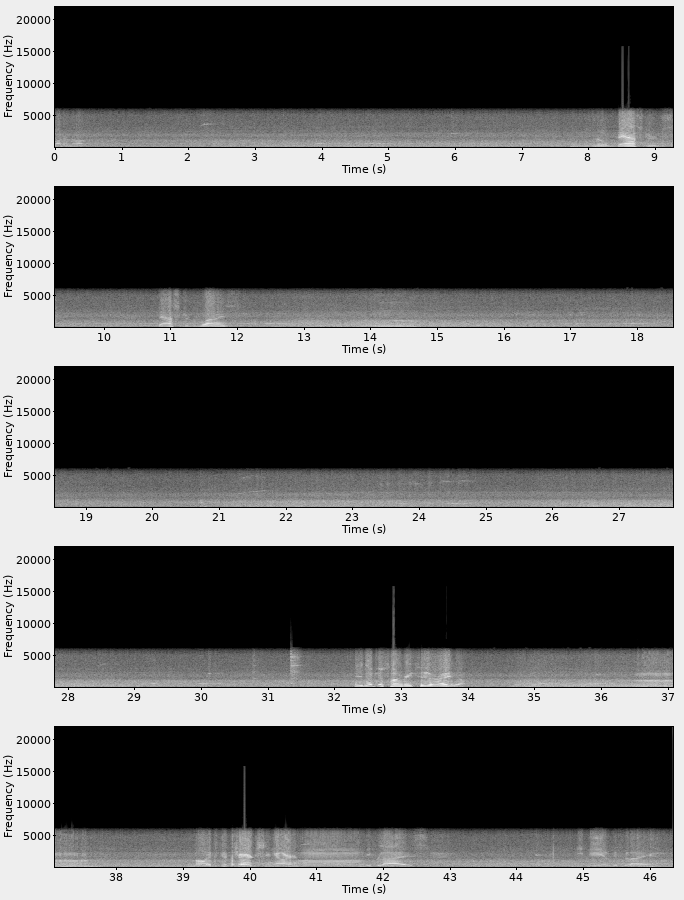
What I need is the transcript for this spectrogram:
Don't know. These little bastards. Bastard flies. Mm. Hey, they're just hungry too, right? Yeah. No extra charge, senor. Mmm, the flies. The day of the fly.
